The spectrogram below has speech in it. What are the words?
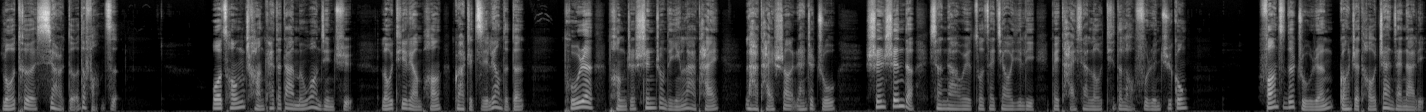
罗特希尔德的房子。我从敞开的大门望进去，楼梯两旁挂着极亮的灯，仆人捧着深重的银蜡台，蜡台上燃着烛。深深地向那位坐在轿椅里被抬下楼梯的老妇人鞠躬。房子的主人光着头站在那里，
